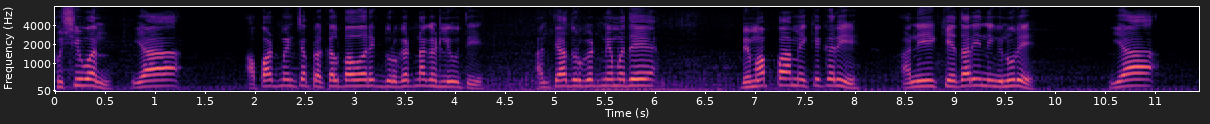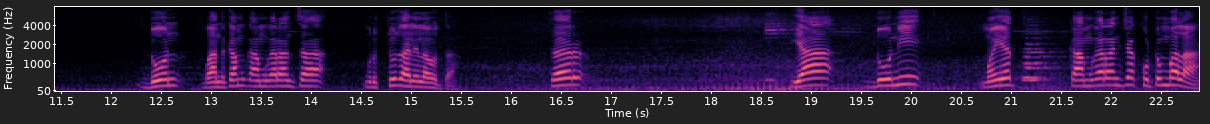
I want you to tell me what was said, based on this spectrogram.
खुशीवन या अपार्टमेंटच्या प्रकल्पावर एक दुर्घटना घडली होती. आणि त्या दुर्घटनेमध्ये भीमाप्पा मेकेकरी आणि केदारी निंगनुरे या दोन बांधकाम कामगारांचा मृत्यू झालेला होता. तर या दोन्ही मयत कामगारांच्या कुटुंबाला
